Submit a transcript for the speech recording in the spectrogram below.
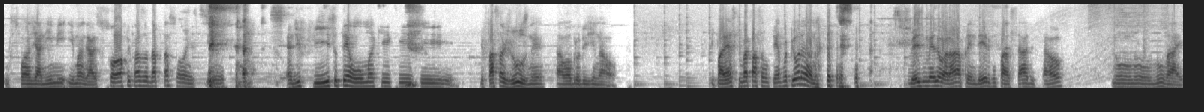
os fãs de anime e mangá sofrem com as adaptações. é difícil ter uma que, que, que, que faça jus né, à obra original. E parece que vai passando o tempo, vai piorando. em vez de melhorar, aprender com o passado e tal, não, não, não vai.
